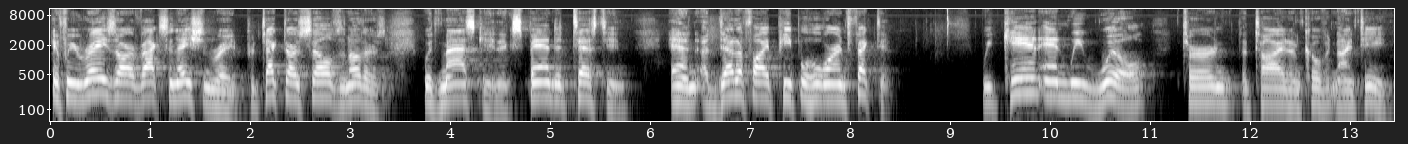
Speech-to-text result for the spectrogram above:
If we raise our vaccination rate, protect ourselves and others with masking, expanded testing, and identify people who are infected, we can and we will turn the tide on COVID 19.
